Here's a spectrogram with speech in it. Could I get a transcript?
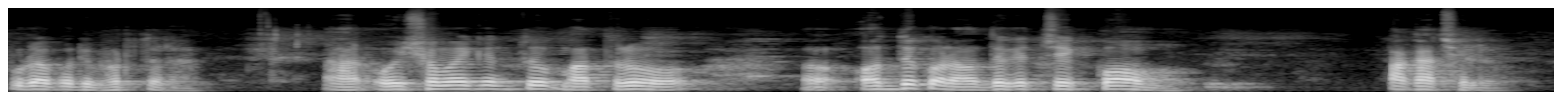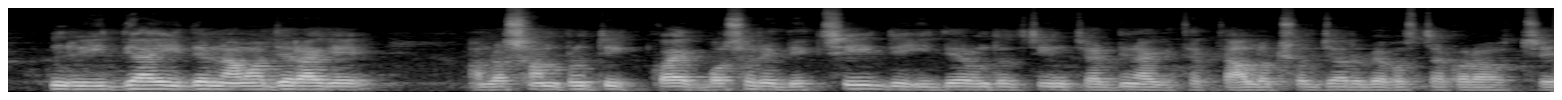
পুরোপুরি ভরতো না। আর ওই সময় কিন্তু মাত্র আহ, অর্ধেকও না অর্ধেকের চেয়ে কম পাকা ছিল। কিন্তু ঈদগাহ ঈদের নামাজের আগে আমরা সাম্প্রতিক কয়েক বছরে দেখছি যে ঈদের অন্তত তিন, চার দিন আগে থাকতে আলোকসজ্জার ব্যবস্থা করা হচ্ছে।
